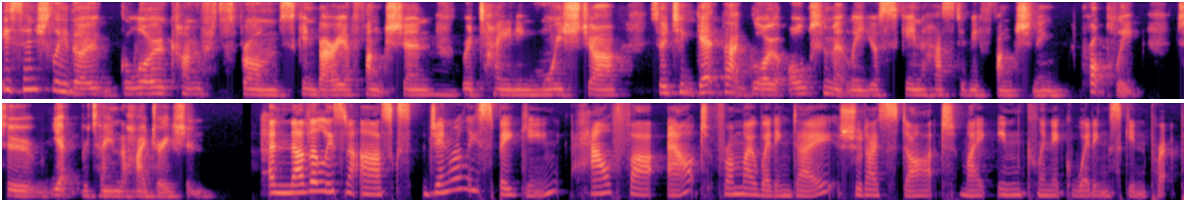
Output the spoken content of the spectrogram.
Essentially, though, glow comes from skin barrier function, mm. retaining moisture. So, to get that glow, ultimately, your skin has to be functioning properly to yeah, retain the hydration. Another listener asks Generally speaking, how far out from my wedding day should I start my in clinic wedding skin prep?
